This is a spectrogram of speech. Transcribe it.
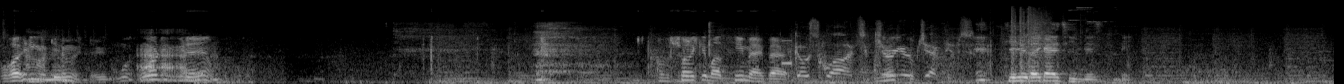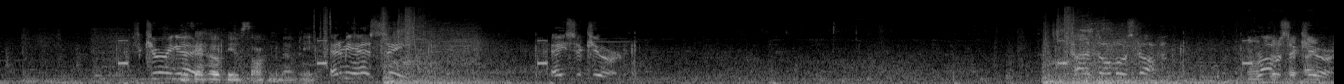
What are you don't know. doing, dude? What, what I- I are you doing? I was trying to get my teammate back. Ghost squad, secure your objectives. Dude, that guy team missed me. Securing Because I A. hope he was talking about me. Enemy has C. A secure. Time's almost up. Don't Bravo secure.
